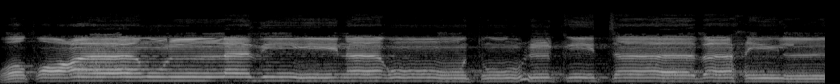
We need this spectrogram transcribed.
وطعام الذين أوتوا الكتاب حل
